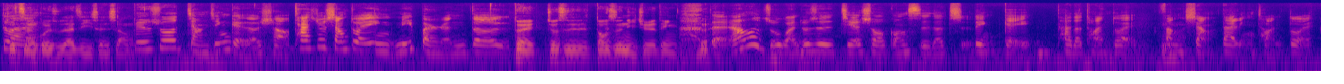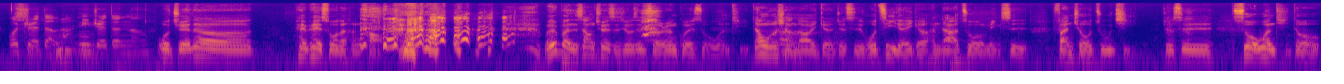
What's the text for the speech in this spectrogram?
就只能归属在自己身上。比如说奖金给的少，它就相对应你本人的。对，就是都是你决定。对，对，然后主管就是接受公司的指令，给他的团队。方向带领团队，我觉得啦，你觉得呢？我觉得佩佩说的很好，我觉得本质上确实就是责任归属问题。但我想到一个，就是我自己的一个很大的座右铭是反求诸己，就是所有问题都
